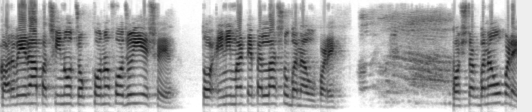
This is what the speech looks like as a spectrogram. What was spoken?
કરવેરા પછીનો ચોખ્ખો નફો જોઈએ છે. તો એની માટે પહેલા શું બનાવવું પડે? કોષ્ટક બનાવવું પડે?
